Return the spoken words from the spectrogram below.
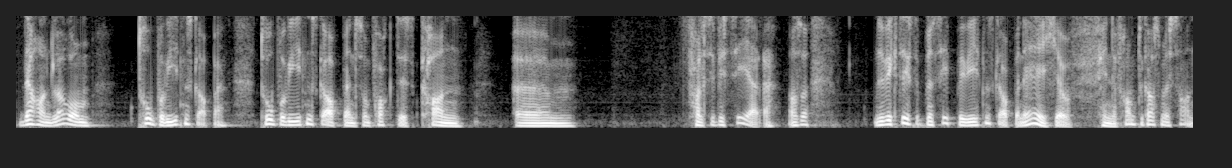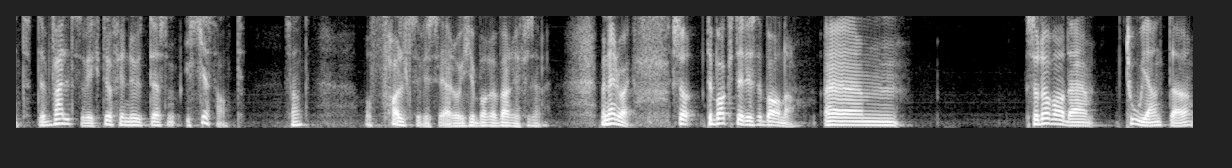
det handler om tro på vitenskapen. Tro på vitenskapen som faktisk kan um, falsifisere. Altså, det viktigste prinsippet i vitenskapen er ikke å finne fram til hva som er sant. Det er vel så viktig å finne ut det som ikke er sant. sant? Å falsifisere, og ikke bare verifisere. Men anyway, så tilbake til disse barna. Um, så da var det to jenter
